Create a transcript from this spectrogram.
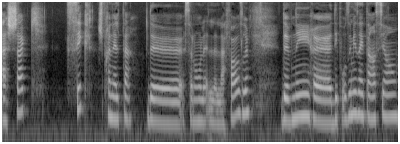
à chaque cycle, je prenais le temps de, selon la, phase, là, de venir euh, déposer mes intentions,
